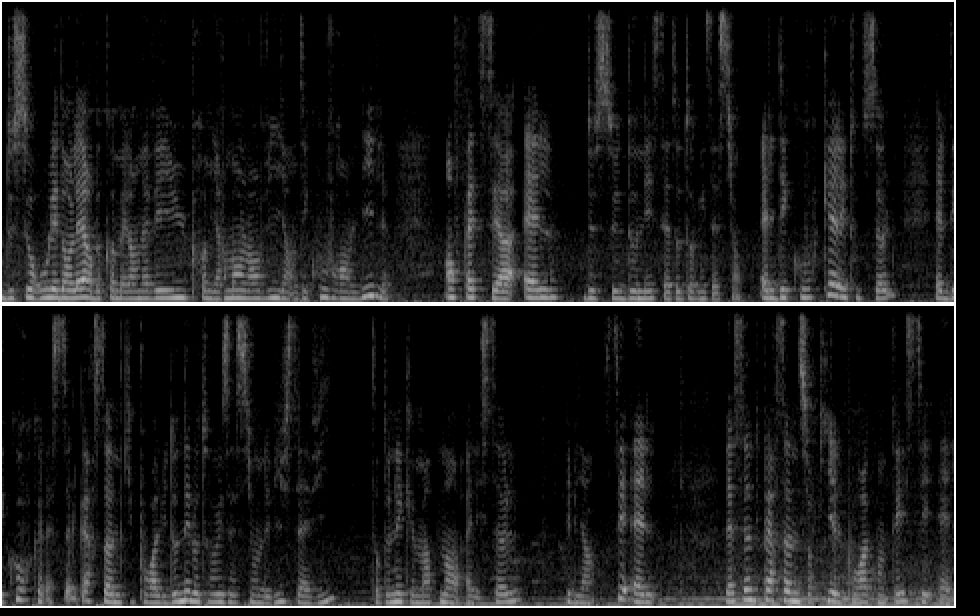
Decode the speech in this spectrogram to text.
de se rouler dans l'herbe comme elle en avait eu premièrement l'envie en découvrant l'île, en fait c'est à elle de se donner cette autorisation. Elle découvre qu'elle est toute seule, elle découvre que la seule personne qui pourra lui donner l'autorisation de vivre sa vie, étant donné que maintenant elle est seule, eh bien c'est elle. La seule personne sur qui elle pourra compter, c'est elle.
